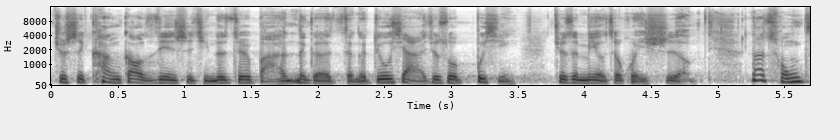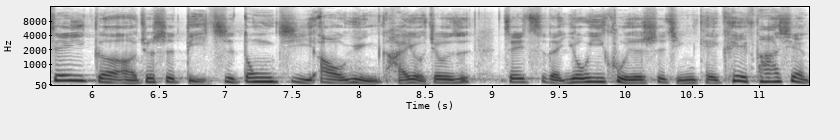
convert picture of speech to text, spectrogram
就是抗告这件事情，那就把那个整个丢下来，就说不行，就是没有这回事哦。那从这一个呃，就是抵制冬季奥运，还有就是这一次的优衣库的事情，可以可以发现，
